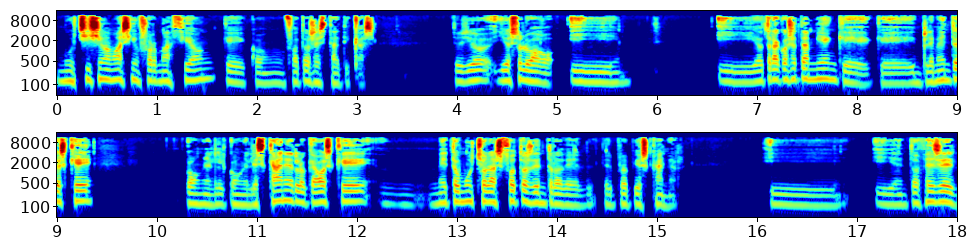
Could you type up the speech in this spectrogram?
muchísima más información que con fotos estáticas. Entonces yo, yo eso lo hago. Y, y otra cosa también que, que implemento es que con el, con el escáner lo que hago es que meto mucho las fotos dentro del, del propio escáner. Y, y entonces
